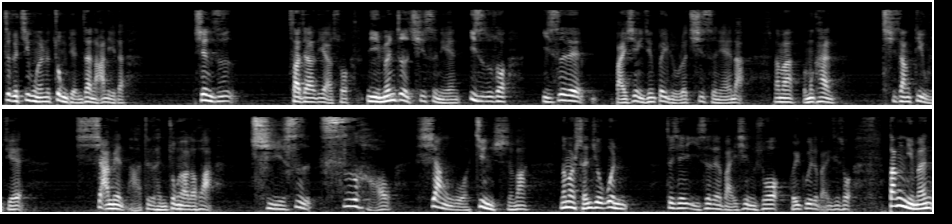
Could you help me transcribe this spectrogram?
这个经文的重点在哪里呢？先知撒加利亚说：“你们这七十年，意思是说以色列百姓已经被掳了七十年了。”那么我们看七章第五节下面啊，这个很重要的话：“岂是丝毫向我进食吗？”那么神就问。这些以色列百姓说：“回归的百姓说，当你们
